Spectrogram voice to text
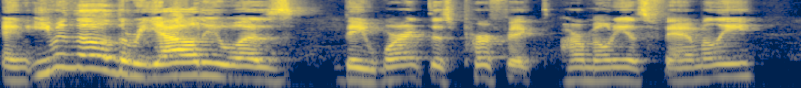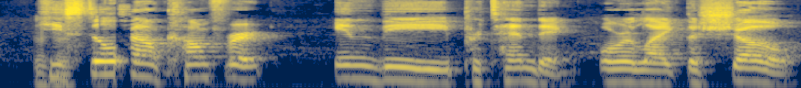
and even though the reality was they weren't this perfect, harmonious family, mm-hmm. he still found comfort in the pretending or like the show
